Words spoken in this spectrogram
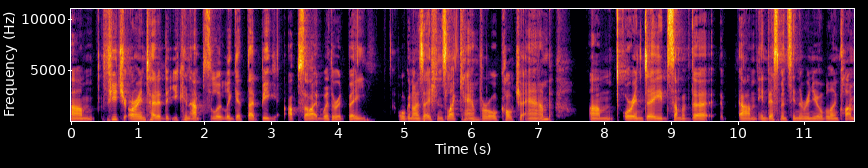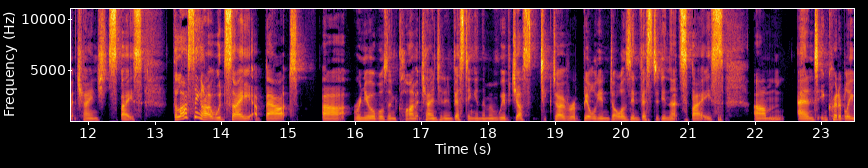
um, future orientated that you can absolutely get that big upside, whether it be organizations like Canva or Culture Amp, um, or indeed some of the um, investments in the renewable and climate change space. The last thing I would say about uh, renewables and climate change and investing in them, and we've just ticked over a billion dollars invested in that space. Um, and incredibly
